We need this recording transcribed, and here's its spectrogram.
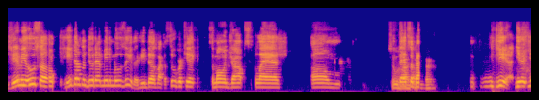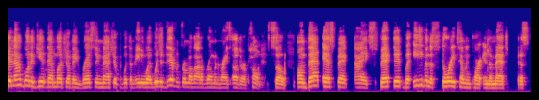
Jimmy Uso, he doesn't do that many moves either. He does like a super kick, Samoan drop, splash. Um, Suicide That's about- Diver. yeah, you're, you're not going to get that much of a wrestling matchup with them anyway, which is different from a lot of Roman Reigns' other opponents. So on that aspect, I expect it, but even the storytelling part in the match, just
